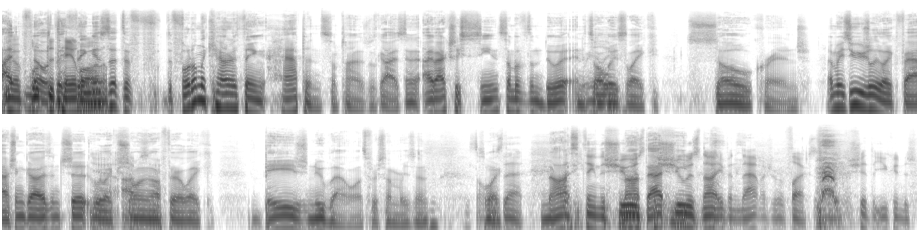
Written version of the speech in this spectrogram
I know, flip no, the, the, table. thing is that the f- the foot on the counter thing happens sometimes with guys, and I've actually seen some of them do it, and it's Really? always like so cringe. I mean, it's usually like fashion guys and shit who are Yeah, like showing obviously. off their like beige New Balance for some reason. It's always like, that. Not That's the thing. The shoe is the that shoe deep. is not even that much of a flex. It's like shit that you can just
